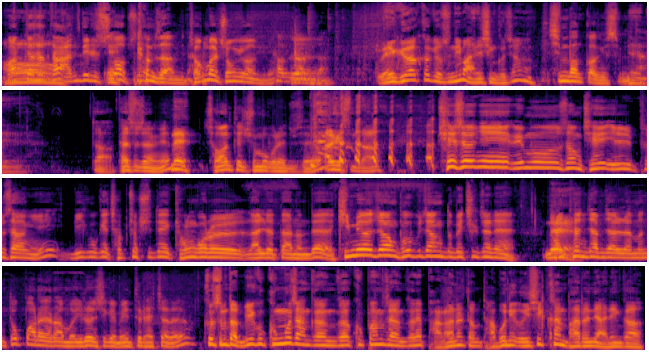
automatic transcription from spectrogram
꽉대서 다안 드릴 수가 예, 없어요. 감사합니다. 정말 존경합니다. 감사합니다. 네. 외교학과 교수님 아니신 거죠? 신방과 교수입니다. 네네. 자, 배 소장님. 네. 저한테 주목을 해주세요. 알겠습니다. 최선희 외무성 제1부상이 미국의 접촉 시대 경고를 날렸다는데 김여정 부부장도 며칠 전에 네. 발편 잠 잘려면 똑바로 해라 뭐 이런 식의 멘트를 했잖아요. 그렇습니다. 미국 국무장관과 국방장관의 방안을 다분히 의식한 발언이 아닌가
